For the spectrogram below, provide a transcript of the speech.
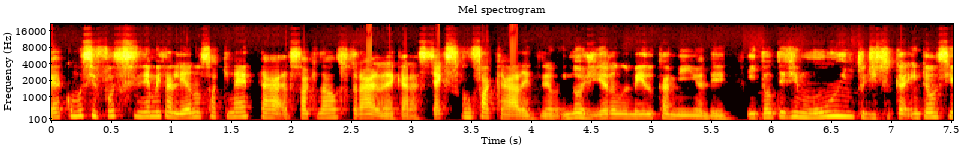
é como se fosse cinema italiano, só que na, Ita- só que na Austrália, né, cara? Sexo com facada, entendeu? E nojeira no meio do caminho ali. Então teve muito disso, cara. Então, assim,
